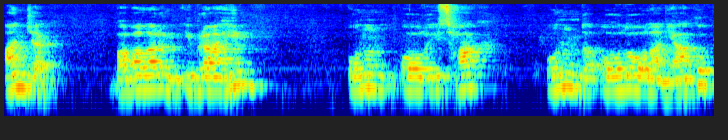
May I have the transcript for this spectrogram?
Ancak babalarım İbrahim, onun oğlu İshak, onun da oğlu olan Yakup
